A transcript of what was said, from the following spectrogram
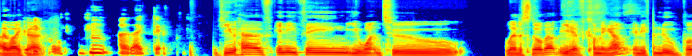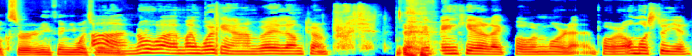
I like that. Cool. I like that. Do you have anything you want to let us know about that you have coming out? Any new books or anything you want to? Ah, no, I'm, I'm working on a very long term project. I've been here like for more than for almost two years,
